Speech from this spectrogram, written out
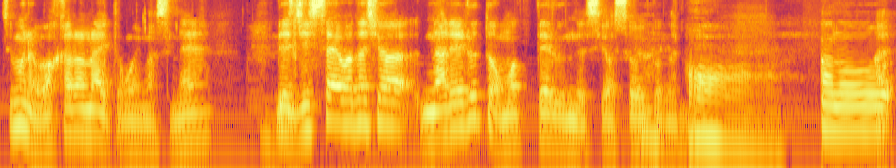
そういうものはわからないと思いますね。で、実際私はなれると思ってるんですよ、そういうことに。ああの、はい。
